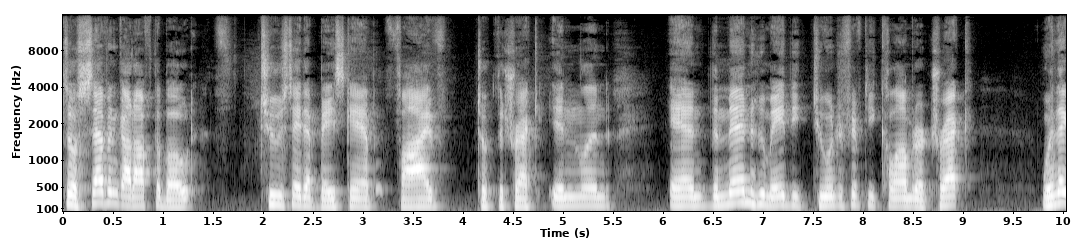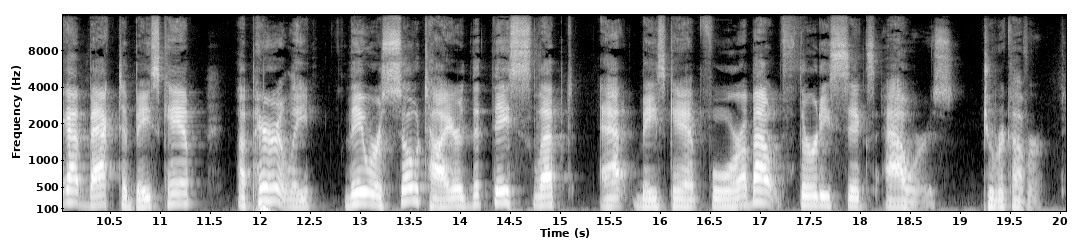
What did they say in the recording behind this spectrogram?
so seven got off the boat, two stayed at base camp, five took the trek inland, and the men who made the 250 kilometer trek, when they got back to base camp, apparently they were so tired that they slept at base camp for about 36 hours to recover. I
